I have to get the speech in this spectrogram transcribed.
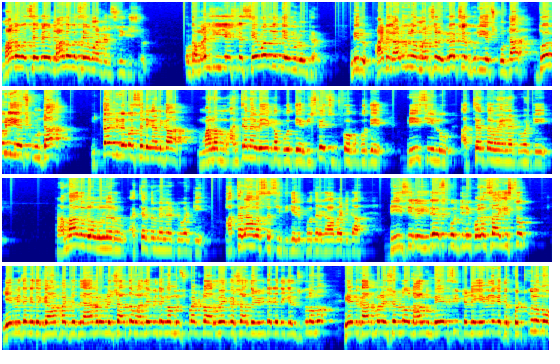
మానవ సేవే మాధవ సేవ అంటాడు శ్రీకృష్ణుడు. ఒక మనిషికి చేసిన సేవల్లో దేవుడు ఉంటాడు. మీరు అడుగు అడుగుల మనుషులు వివక్ష గురి చేసుకుంటా దోపిడీ చేసుకుంటా ఇట్లాంటి వ్యవస్థని కనుక మనం అంచనా వేయకపోతే విశ్లేషించుకోకపోతే బీసీలు అత్యంతమైనటువంటి ప్రమాదంలో ఉన్నారు అత్యంతమైనటువంటి పతనావస్థ స్థితికి వెళ్ళిపోతారు కాబట్టి బీసీలు ఇదే స్ఫూర్తిని కొనసాగిస్తూ ఏ విధంగా అయితే గ్రామ పంచాయతీలు యాభై రెండు శాతం అదే విధంగా మున్సిపాలిటీలో అరవై ఒక్క శాతం ఏ విధంగా అయితే గెలుచుకున్నామో ఏడు కార్పొరేషన్లో నాలుగు మేయర్ సీట్లు ఏ విధంగా అయితే కొట్టుకున్నామో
